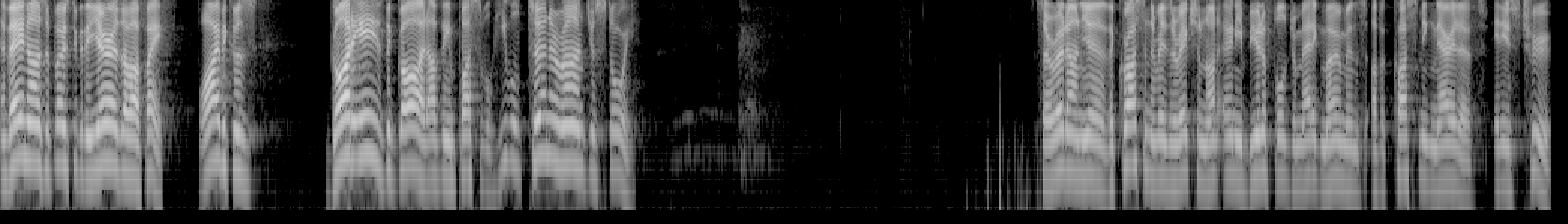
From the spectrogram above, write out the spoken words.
And they now are supposed to be the heroes of our faith. Why? Because God is the God of the impossible. He will turn around your story. So I wrote down here the cross and the resurrection are not only beautiful, dramatic moments of a cosmic narrative, it is true,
